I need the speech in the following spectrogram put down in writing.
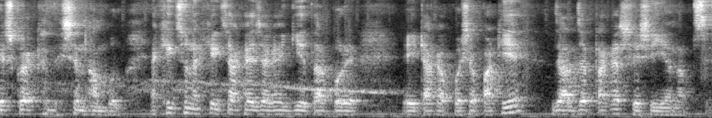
বেশ কয়েকটা দেশের নাম বলব। এক একজন এক এক জায়গায় জায়গায় গিয়ে তারপরে এই টাকা পয়সা পাঠিয়ে যার যার টাকা শেষে ইয়ে নামছি।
